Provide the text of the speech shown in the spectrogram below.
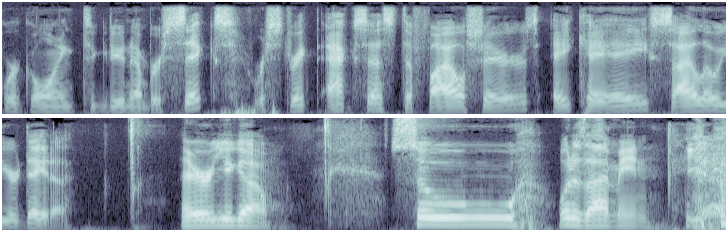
we're going to do number six restrict access to file shares, aka silo your data. There you go. So, what does that mean? Yeah.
